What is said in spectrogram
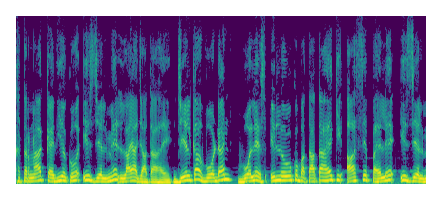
खतरनाक कैदियों को इस जेल में लाया जाता है। जेल का वार्डन वोलेस इन लोगों को बताता है कि आज से पहले इस जेल में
